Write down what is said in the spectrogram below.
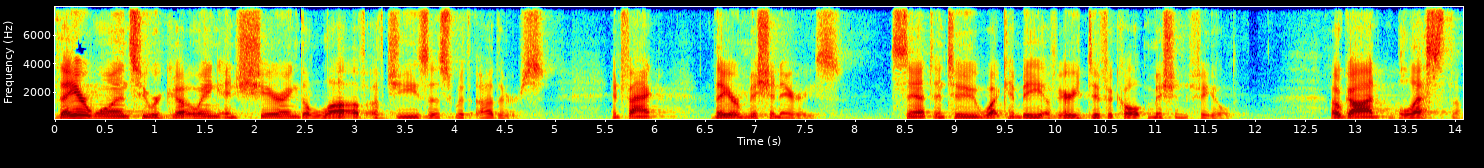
They are ones who are going and sharing the love of Jesus with others. In fact, they are missionaries sent into what can be a very difficult mission field. Oh God, bless them.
